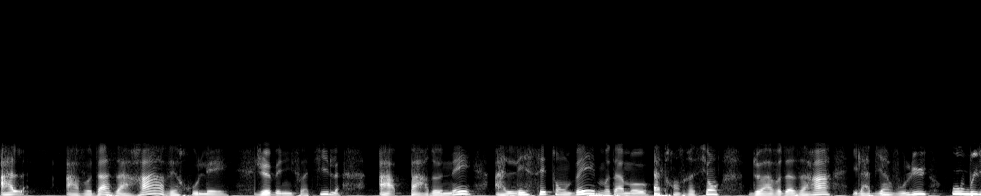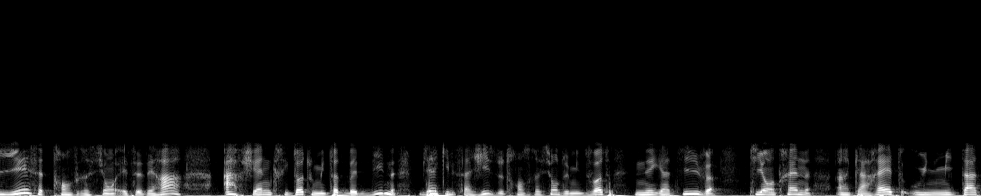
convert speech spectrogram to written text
al Avodazara verroulé. Dieu béni soit-il a pardonné, a laissé tomber mot la transgression de Avodazara. Il a bien voulu oublier cette transgression, etc. Afshen, Kritot ou Mitot Beddin, bien qu'il s'agisse de transgression de mitzvot négatives qui entraînent un karet ou une mitat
